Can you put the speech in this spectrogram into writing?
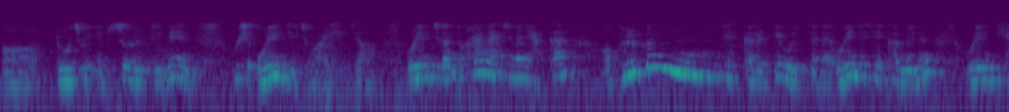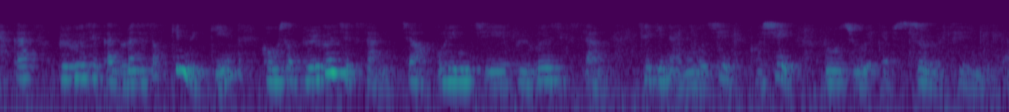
어, rose absolute는 혹시 오렌지 좋아하시죠? 오렌지가 노란하지만 약간 어, 붉은 색깔을 띠고 있잖아요. 오렌지색 하면은 오렌지 약간 붉은 색깔, 노란색 섞인 느낌. 거기서 붉은 색상 있죠? 오렌지 붉은 색상 색이 나는 것이 그것이 rose absolute입니다.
